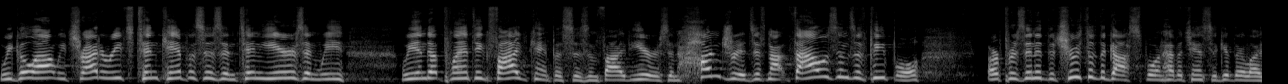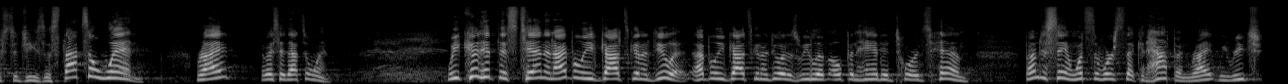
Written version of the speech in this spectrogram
We go out, we try to reach 10 campuses in 10 years, and we, we end up planting five campuses in five years. And hundreds, if not thousands, of people are presented the truth of the gospel and have a chance to give their lives to Jesus. That's a win, right? Everybody say that's a win. We could hit this 10, and I believe God's going to do it. I believe God's going to do it as we live open handed towards Him. But I'm just saying, what's the worst that could happen, right? We reach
